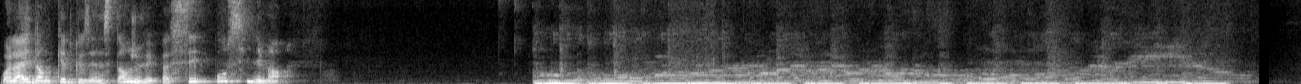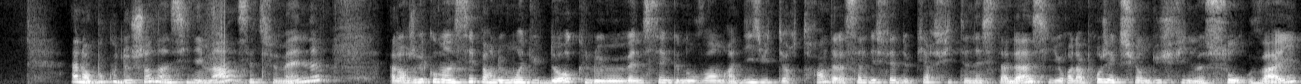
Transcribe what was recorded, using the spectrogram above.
Voilà, et dans quelques instants, je vais passer au cinéma. Alors, beaucoup de choses en cinéma cette semaine. Alors, je vais commencer par le mois du doc, le 25 novembre à 18h30 à la salle des fêtes de Pierre Nestalas. Il y aura la projection du film Sauvaille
